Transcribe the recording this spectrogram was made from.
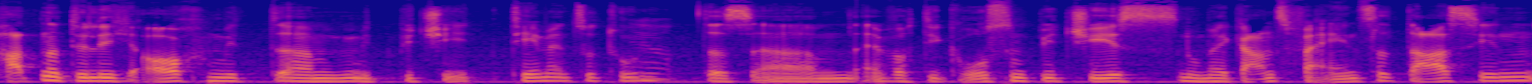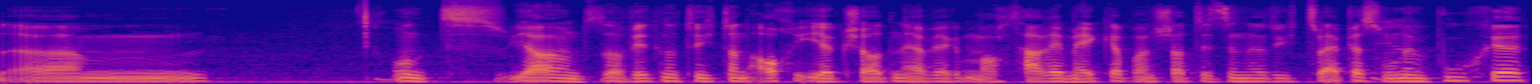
Hat natürlich auch mit, ähm, mit Budgetthemen zu tun, ja. dass ähm, einfach die großen Budgets nur mehr ganz vereinzelt da sind. Ähm, und ja, und da wird natürlich dann auch eher geschaut, naja, wer macht Haare Make-up, anstatt dass ich natürlich zwei Personen buche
